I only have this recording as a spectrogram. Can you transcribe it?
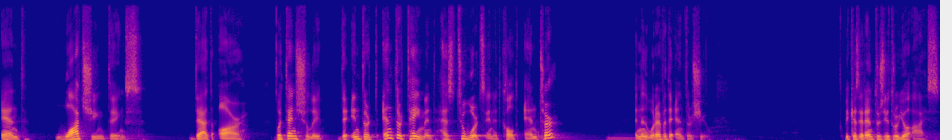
and watching things that are potentially the enter entertainment has two words in it called enter and then whatever the enters you because it enters you through your eyes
